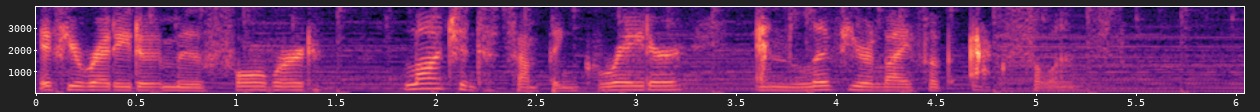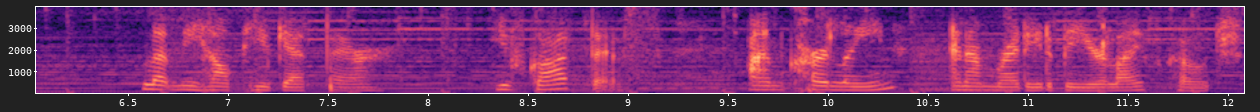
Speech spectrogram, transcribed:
If you're ready to move forward, launch into something greater, and live your life of excellence. Let me help you get there. You've got this. I'm Carlene, and I'm ready to be your life coach.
